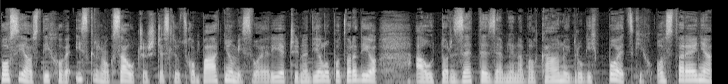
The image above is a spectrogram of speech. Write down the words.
posijao stihove iskrenog saučešća s ljudskom patnjom i svoje riječi na dijelu potvrdio, autor Zete, Zemlje na Balkanu i drugih poetskih ostvarenja,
